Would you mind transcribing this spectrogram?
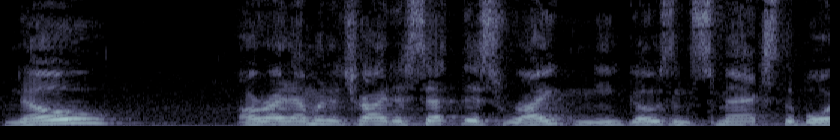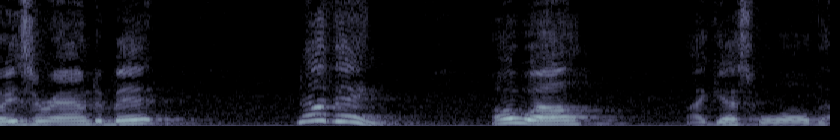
no, all right, I'm going to try to set this right, and he goes and smacks the boys around a bit. Nothing. Oh, well, I guess we'll all die.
